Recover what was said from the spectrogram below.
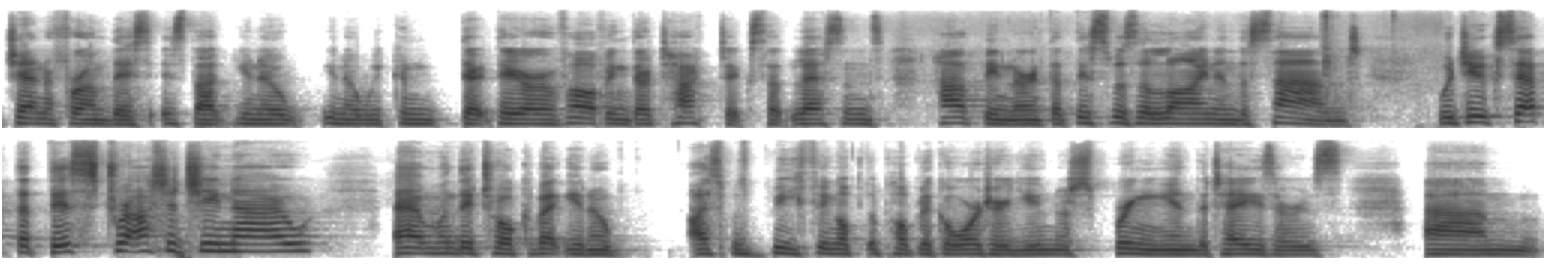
Jennifer on this is that you know you know we can they are evolving their tactics that lessons have been learned that this was a line in the sand would you accept that this strategy now um, when they talk about you know I suppose beefing up the public order unit bringing in the tasers um,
